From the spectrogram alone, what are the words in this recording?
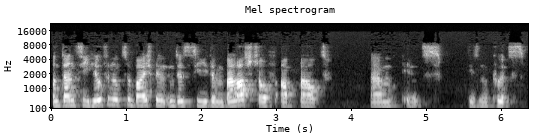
und dann sie helfen uns zum Beispiel, dass sie den Ballaststoff abbaut ähm, in diesen kurz,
